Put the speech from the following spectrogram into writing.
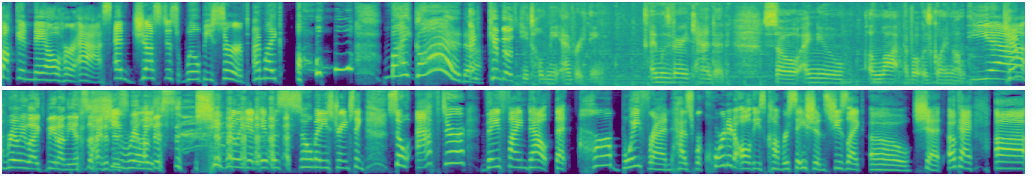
fucking nail her ass and justice will be served i'm like oh my god And Kim goes, He told me everything and was very candid. So I knew a lot of what was going on. yeah Kim really liked being on the inside of she this. really- of this. she really did. It was so many strange things. So after they find out that her boyfriend has recorded all these conversations, she's like, "Oh shit. Okay. Uh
